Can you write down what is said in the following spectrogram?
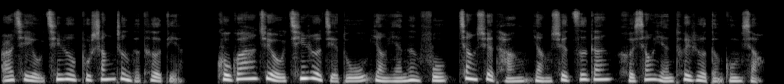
而且有清热不伤正的特点。苦瓜具有清热解毒、养颜嫩肤、降血糖、养血滋肝和消炎退热等功效。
